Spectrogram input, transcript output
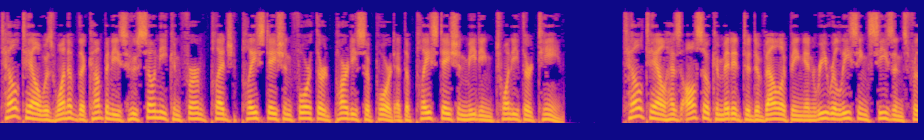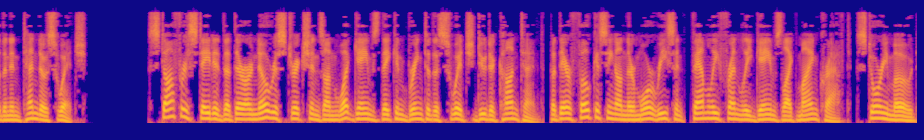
Telltale was one of the companies who Sony confirmed pledged PlayStation 4 third-party support at the PlayStation Meeting 2013. Telltale has also committed to developing and re-releasing seasons for the Nintendo Switch. Stauffer stated that there are no restrictions on what games they can bring to the Switch due to content, but they are focusing on their more recent, family-friendly games like Minecraft, Story Mode,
